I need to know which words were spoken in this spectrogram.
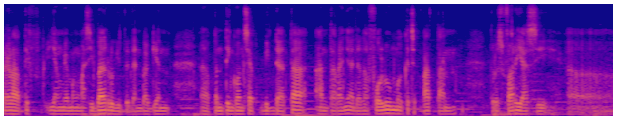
relatif yang memang masih baru gitu dan bagian uh, penting konsep big data antaranya adalah volume kecepatan terus variasi uh,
